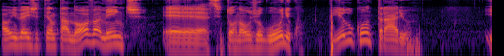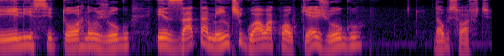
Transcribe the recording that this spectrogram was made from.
ao invés de tentar novamente é, se tornar um jogo único, pelo contrário, ele se torna um jogo exatamente igual a qualquer jogo da Ubisoft.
